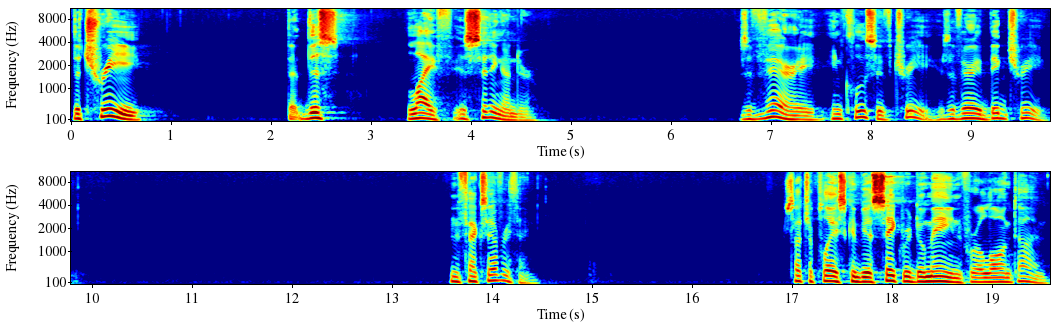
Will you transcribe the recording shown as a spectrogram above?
the tree that this life is sitting under is a very inclusive tree, is a very big tree. It affects everything. Such a place can be a sacred domain for a long time.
